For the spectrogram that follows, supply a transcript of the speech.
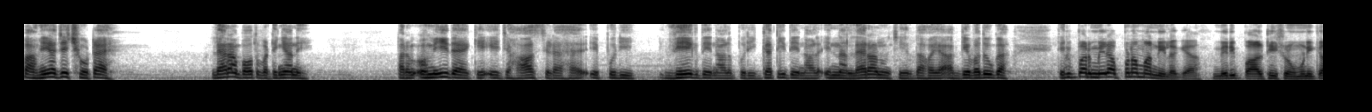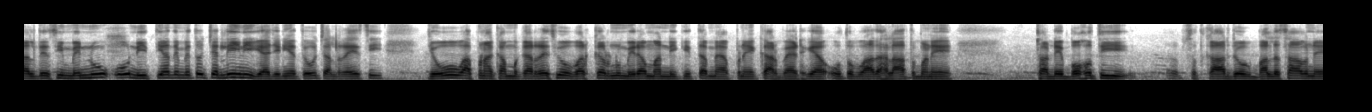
ਭਾਵੇਂ ਅਜੇ ਛੋਟਾ ਹੈ, ਲਹਿਰਾਂ ਬਹੁਤ ਵੱਡੀਆਂ ਨੇ, ਪਰ ਉਮੀਦ ਹੈ ਕਿ ਇਹ ਜਹਾਜ਼ ਜਿਹੜਾ ਹੈ, ਇਹ ਪੂਰੀ ਵੇਗ ਦੇ ਨਾਲ, ਪੂਰੀ ਗਤੀ ਦੇ ਨਾਲ ਇਹਨਾਂ ਲਹਿਰਾਂ ਨੂੰ ਚੀਰਦਾ ਹੋਇਆ ਅੱਗੇ ਵਧੂਗਾ ਤੇ ਵੀ ਪਰ ਮੇਰਾ ਆਪਣਾ ਮਨ ਨਹੀਂ ਲੱਗਿਆ। ਮੇਰੀ ਪਾਰਟੀ ਸ਼੍ਰੋਮਣੀ ਅਕਾਲੀ ਦੇ ਸੀ, ਮੈਨੂੰ ਉਹ ਨੀਤੀਆਂ ਤੇ ਮੇਰੇ ਤੋਂ ਚੱਲੀ ਨਹੀਂ ਗਿਆ ਜਿਹੜੀਆਂ ਤੇ ਉਹ ਚੱਲ ਰਹੇ ਸੀ। ਜੋ ਉਹ ਆਪਣਾ ਕੰਮ ਕਰ ਰਹੇ ਸੀ, ਉਹ ਵਰਕਰ ਨੂੰ ਮੇਰਾ ਮਨ ਨਹੀਂ ਕੀਤਾ, ਮੈਂ ਆਪਣੇ ਘਰ ਬੈਠ ਗਿਆ, ਉਹ ਤੋਂ ਬਾਅਦ ਹਾਲਾਤ ਬਣੇ। ਸਾਡੇ ਬਹੁਤ ਹੀ ਸਤਿਕਾਰਯੋਗ ਬੱਲ ਸਾਹਿਬ ਨੇ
